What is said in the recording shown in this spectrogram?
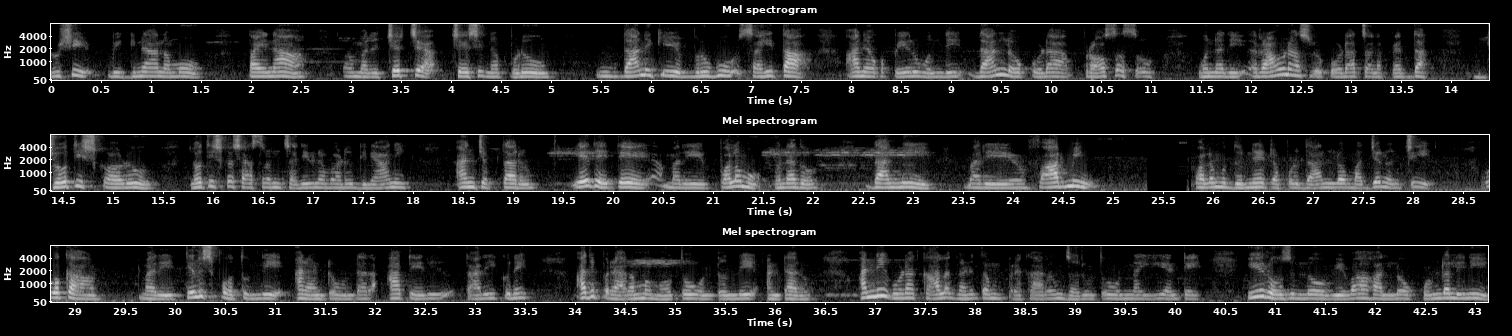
ఋషి విజ్ఞానము పైన మరి చర్చ చేసినప్పుడు దానికి భృగు సహిత అనే ఒక పేరు ఉంది. దానిలో కూడా ప్రాసెస్ ఉన్నది. రావణాసుడు కూడా చాలా పెద్ద జ్యోతిష్కుడు జ్యోతిష్క శాస్త్రం చదివినవాడు జ్ఞాని అని చెప్తారు. ఏదైతే మరి పొలము ఉన్నదో దాన్ని మరి ఫార్మింగ్ పొలము దున్నేటప్పుడు దానిలో మధ్య నుంచి ఒక మరి తెలిసిపోతుంది అని అంటూ ఉంటారు. ఆ తేదీ తారీఖునే అది ప్రారంభమవుతూ ఉంటుంది అంటారు. అన్నీ కూడా కాలగణితం ప్రకారం జరుగుతూ ఉన్నాయి అంటే ఈ రోజుల్లో వివాహాల్లో కుండలిని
